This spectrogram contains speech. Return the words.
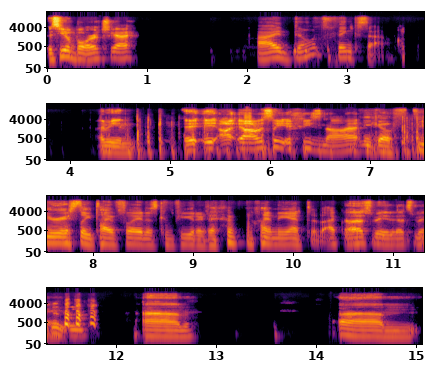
Is he a Boras guy? I don't think so. I mean, it, it, I, honestly, if he's not, Nico furiously types away at his computer to find the answer to that no, that's me. That's me. um, um,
